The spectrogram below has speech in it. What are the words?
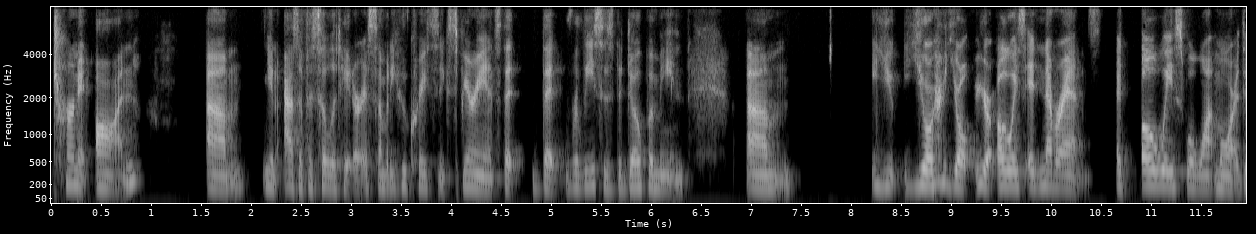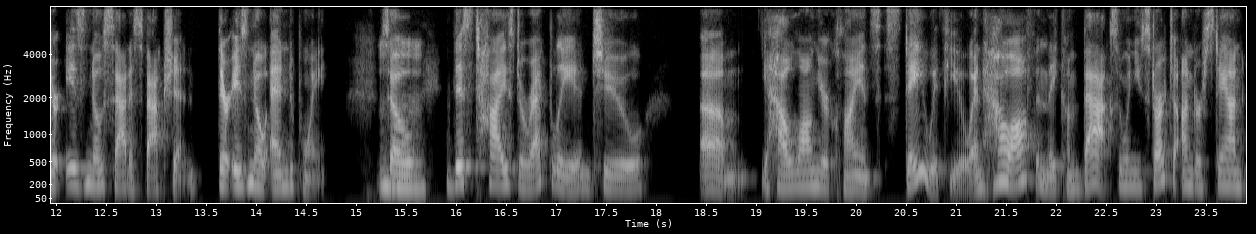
turn it on, um, you know, as a facilitator, as somebody who creates an experience that that releases the dopamine, um, you you're you're you're always it never ends. It always will want more. There is no satisfaction. There is no end point. Mm-hmm. So this ties directly into um, how long your clients stay with you and how often they come back. So when you start to understand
